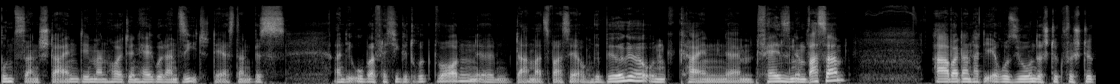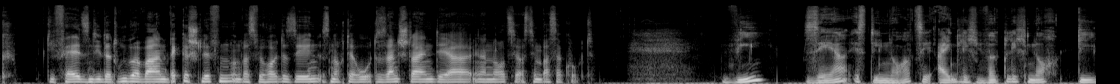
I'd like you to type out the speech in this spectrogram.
Buntsandstein, den man heute in Helgoland sieht. Der ist dann bis an die Oberfläche gedrückt worden. Ähm, damals war es ja auch ein Gebirge und kein ähm, Felsen im Wasser. Aber dann hat die Erosion das Stück für Stück die Felsen, die da drüber waren, weggeschliffen und was wir heute sehen, ist noch der rote Sandstein, der in der Nordsee aus dem Wasser guckt. Wie sehr ist die Nordsee eigentlich wirklich noch die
